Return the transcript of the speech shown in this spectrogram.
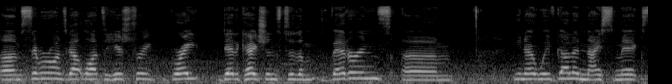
um, Cimarron's got lots of history, great dedications to the veterans. Um, you know, we've got a nice mix.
